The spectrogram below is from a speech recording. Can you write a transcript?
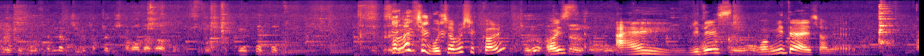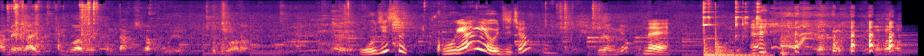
집에서 뭐 산낙지를 갑자기 잡아다가 먹을 수도 없고. 선낚시 못 잡으실걸? 저요? 어디- 없어요 저 아이 믿을 수, 알았어요. 못 믿어요 저는. 밤에 라이트 켜고 하면은 낙지가 보여요 조조하라고 네. 어디서 고향이 어디죠? 고향요? 네.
